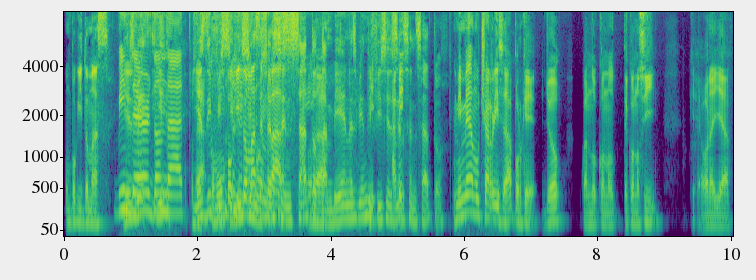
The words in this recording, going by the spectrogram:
un poquito más. Been there, bien- done y- that. O Y sea, es como un difícil poquito más en ser paz. sensato O sea, también, es bien difícil a ser mí- sensato. A mí me da mucha risa porque yo cuando te conocí, que ahora ya,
